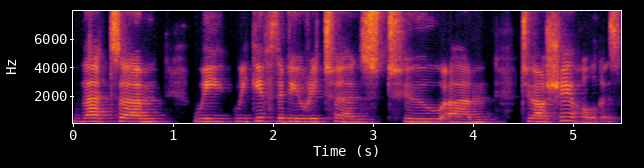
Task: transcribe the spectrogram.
that um, we we give the due returns to um, to our shareholders.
